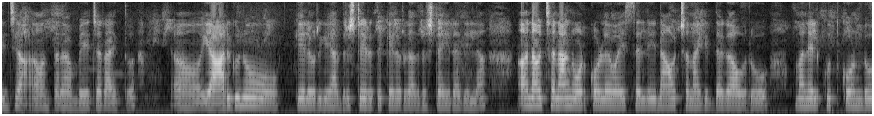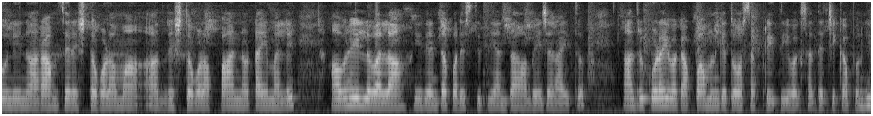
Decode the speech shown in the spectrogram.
ನಿಜ ಒಂಥರ ಬೇಜಾರಾಯಿತು. ಯಾರಿಗೂ ಕೆಲವ್ರಿಗೆ ಅದೃಷ್ಟ ಇರುತ್ತೆ ಕೆಲವ್ರಿಗೆ ಅದೃಷ್ಟ ಇರೋದಿಲ್ಲ. ನಾವು ಚೆನ್ನಾಗಿ ನೋಡ್ಕೊಳ್ಳೋ ವಯಸ್ಸಲ್ಲಿ ನಾವು ಚೆನ್ನಾಗಿದ್ದಾಗ ಅವರು ಮನೇಲಿ ಕೂತ್ಕೊಂಡು, ನೀನು ಆರಾಮ್ಸೆ ರೆಸ್ಟ್ ತೊಗೊಳಮ್ಮ ರೆಸ್ಟ್ ತೊಗೊಳಪ್ಪ ಅನ್ನೋ ಟೈಮಲ್ಲಿ ಅವರೇ ಇಲ್ಲವಲ್ಲ ಇದೆಂಥ ಪರಿಸ್ಥಿತಿ ಅಂತ ಬೇಜಾರಾಯಿತು. ಆದರೂ ಕೂಡ ಇವಾಗ ಅಪ್ಪ ಅಮ್ಮನಿಗೆ ತೋರ್ಸೋಕೆ ಪ್ರೀತಿ, ಇವಾಗ ಸದ್ಯ ಚಿಕ್ಕಪ್ಪನಿಗೆ,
